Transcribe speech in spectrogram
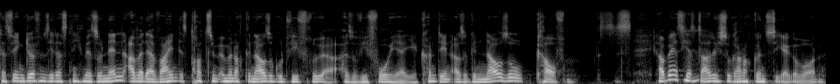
deswegen dürfen sie das nicht mehr so nennen, aber der Wein ist trotzdem immer noch genauso gut wie früher, also wie vorher. Ihr könnt den also genauso kaufen. Ist, ich glaube, er ist jetzt dadurch sogar noch günstiger geworden.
